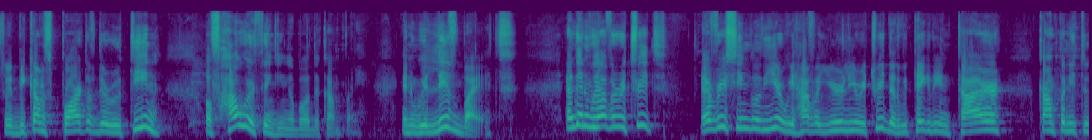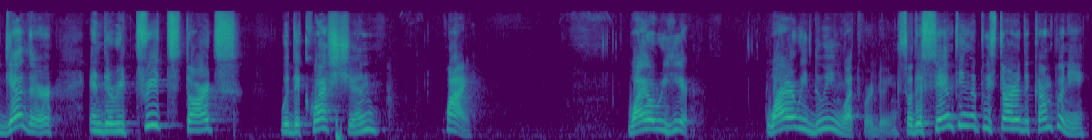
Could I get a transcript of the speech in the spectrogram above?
So it becomes part of the routine of how we're thinking about the company. And we live by it. And then we have a retreat. Every single year we have a yearly retreat that we take the entire company together. And the retreat starts with the question, why? Why are we here? why are we doing what we're doing? So the same thing that we started the company,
